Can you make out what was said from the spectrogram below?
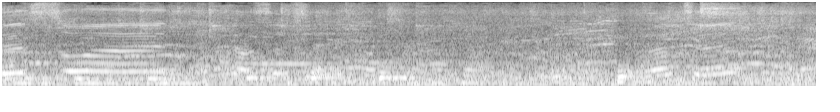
你在说小时候谁偷吃啊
